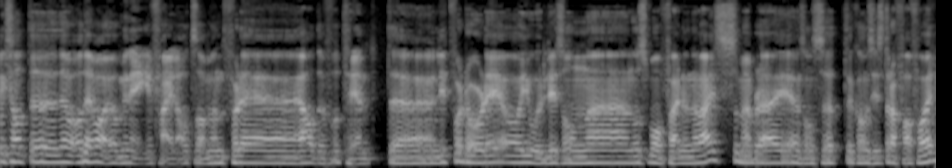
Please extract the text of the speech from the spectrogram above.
ikke sant, det, det, Og det var jo min egen feil, alt sammen. For jeg hadde fått trent eh, litt for dårlig og gjorde litt sånn, eh, noen småfeil underveis som jeg ble sånn sett kan du si, straffa for.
